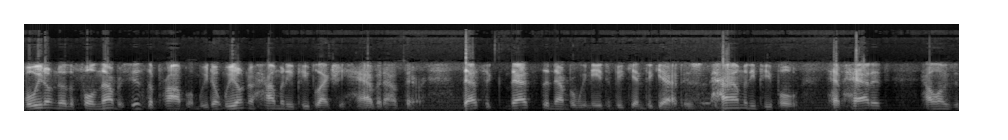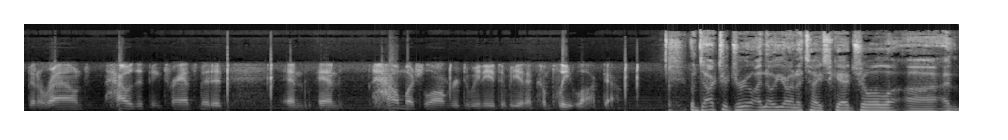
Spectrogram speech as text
Well, we don't know the full numbers. Here's the problem: we don't we don't know how many people actually have it out there. That's a, that's the number we need to begin to get: is how many people have had it, how long has it been around, how is it being transmitted, and and how much longer do we need to be in a complete lockdown? Well, Dr. Drew, I know you're on a tight schedule. Uh, I'd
